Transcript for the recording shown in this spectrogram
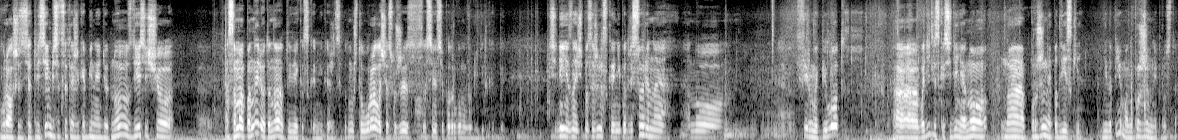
Урал 6370 с этой же кабиной идет. Но здесь еще... Э, а сама панель, вот она вот и вековская, мне кажется. Потому что Урала сейчас уже совсем все по-другому выглядит. как бы. Сиденье, значит, пассажирское, не подрессоренное. Оно э, фирмы Пилот а водительское сиденье, оно на пружинной подвеске. Не на пневмо, а на пружинной просто.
